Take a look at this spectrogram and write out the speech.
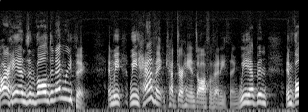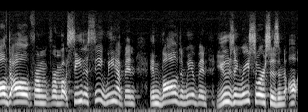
our hands involved in everything. And we, we haven't kept our hands off of anything. We have been involved all from, from sea to sea. We have been involved and we have been using resources and all,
